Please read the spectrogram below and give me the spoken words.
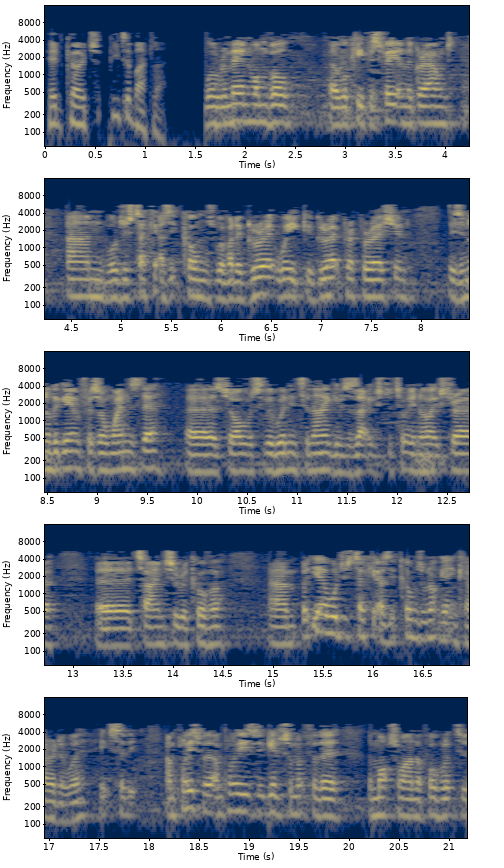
Head coach Peter Butler. We'll remain humble, uh, we'll keep his feet on the ground, and we'll just take it as it comes. We've had a great week, a great preparation. There's another game for us on Wednesday, uh, so obviously winning tonight gives us that extra, you know, extra uh, time to recover. Um, but yeah, we'll just take it as it comes. We're not getting carried away. It's, I'm pleased. I'm pleased it gives something for the, the Motswana public to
